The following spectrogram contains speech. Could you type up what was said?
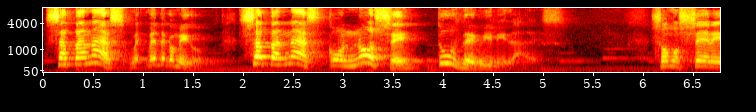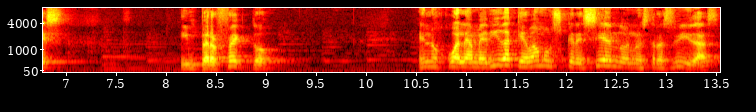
Satanás, vete conmigo. Satanás conoce tus debilidades. Somos seres imperfectos en los cuales a medida que vamos creciendo en nuestras vidas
